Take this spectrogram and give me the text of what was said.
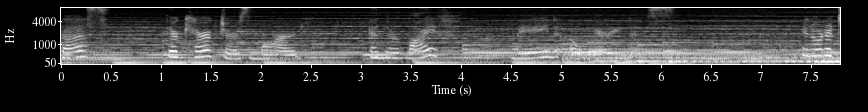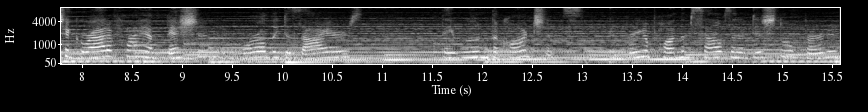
Thus, their character is marred, and their life made a weariness. In order to gratify ambition and worldly desires, they wound the conscience and bring upon themselves an additional burden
